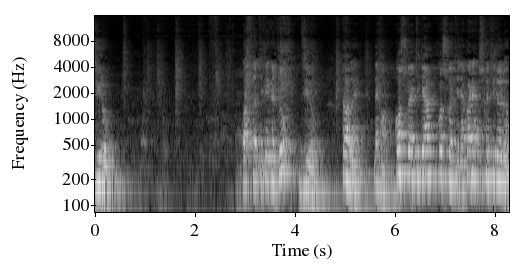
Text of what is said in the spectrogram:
zero cos square theta equal to zero তাহলে দেখো cos square theta cos square theta কয়টা কস স্কোয়ার থিটা হলো?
